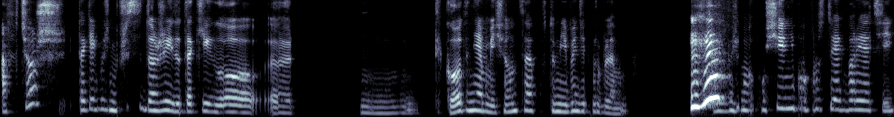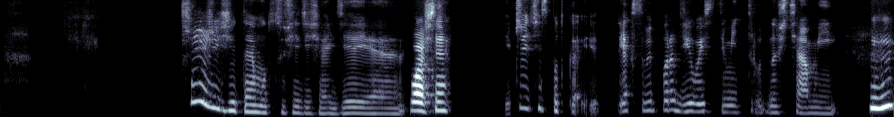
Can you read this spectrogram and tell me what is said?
A wciąż, tak jakbyśmy wszyscy dążyli do takiego e, mm, tygodnia, miesiąca, w którym nie będzie problemów. Mhm. Jakbyśmy usilni po prostu jak wariaci przyjrzyj się temu, co się dzisiaj dzieje. Właśnie. Czy cię spotka... jak sobie poradziłeś z tymi trudnościami? Mhm.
